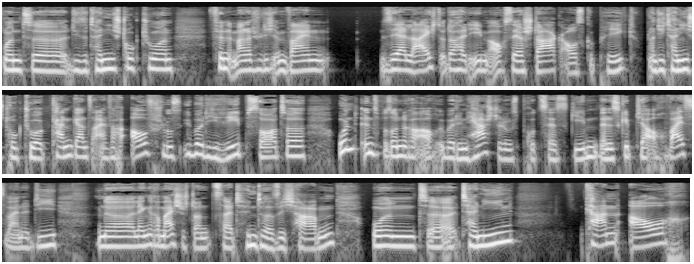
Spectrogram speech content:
Und äh, diese Tanninstrukturen findet man natürlich im Wein sehr leicht oder halt eben auch sehr stark ausgeprägt. Und die Tanninstruktur kann ganz einfach Aufschluss über die Rebsorte und insbesondere auch über den Herstellungsprozess geben. Denn es gibt ja auch Weißweine, die eine längere Maischestandzeit hinter sich haben. Und äh, Tannin kann auch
